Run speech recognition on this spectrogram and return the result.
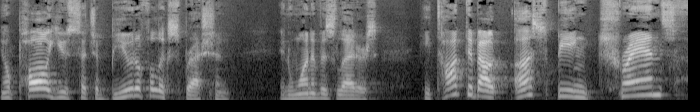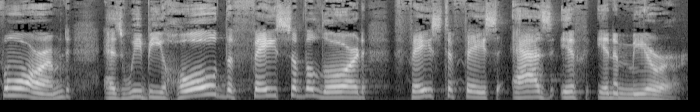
You know, Paul used such a beautiful expression in one of his letters. He talked about us being transformed as we behold the face of the Lord face to face as if in a mirror.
